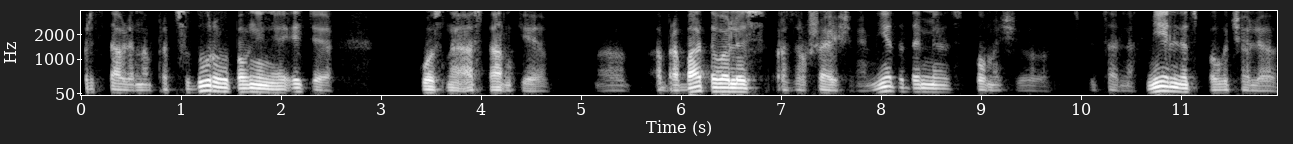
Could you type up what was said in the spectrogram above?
представлена процедура выполнения. Эти костные останки а, обрабатывались разрушающими методами с помощью специальных мельниц, получали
